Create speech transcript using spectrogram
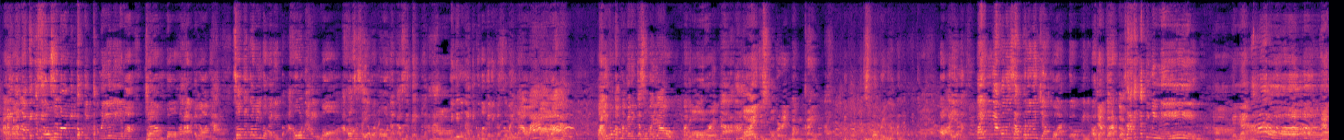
Ano ba? natin, kasi uso yung mga TikTok-TikTok ngayon eh, yung mga jumbo Oh. hot, ano ha. So, ang gagawin mo ganito, ako unahin mo, ako sasayawan mo una, tapos si Tekla, ha? Ah. Natin kung magaling ka sumayaw, ha? Ah. Ano? Pali mo pag magaling ka sumayaw, ma-recover ka, ha? Hoy, discover yung bangkay. Ay, dito, discover nga pala. Oh, ayan na. Pahingin nga ako ng sample na ng jumbo hotdog. Ayan. Oh, Jumbo hotdog. Sa akin ka tinginin. Ah, Ganyan. yan. Ah! Yan,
